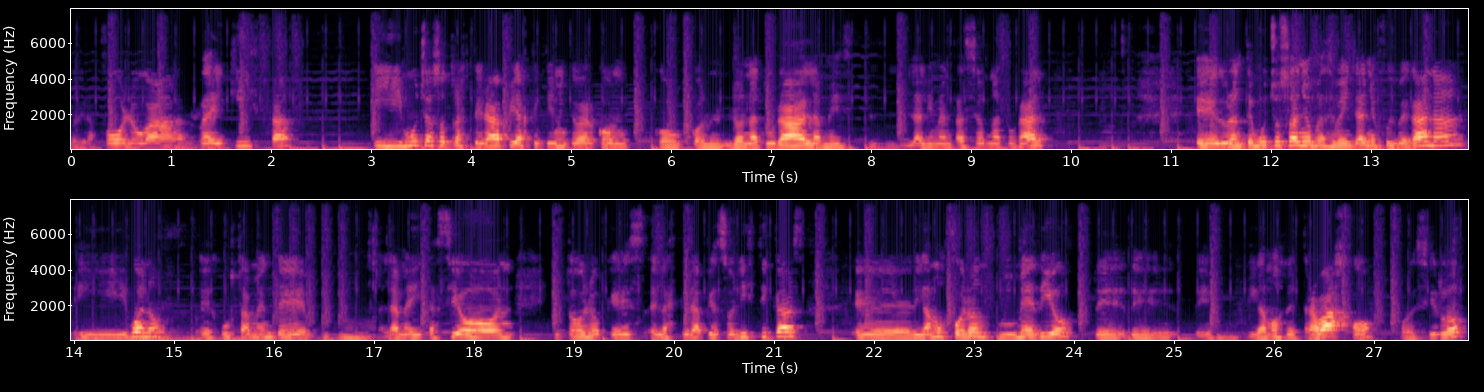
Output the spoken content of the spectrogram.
soy grafóloga, reikista, y muchas otras terapias que tienen que ver con, lo natural, la, alimentación natural. Eh, durante muchos años, más de 20 años, fui vegana y bueno, eh, justamente mm, la meditación y todo lo que es eh, las terapias holísticas, digamos, fueron mi medio de, digamos, de trabajo, por decirlo,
